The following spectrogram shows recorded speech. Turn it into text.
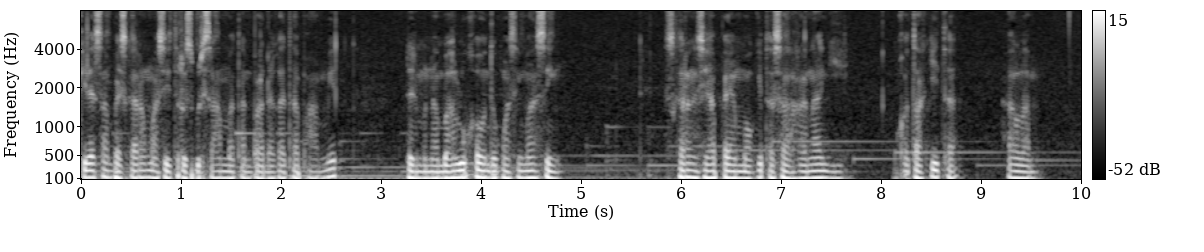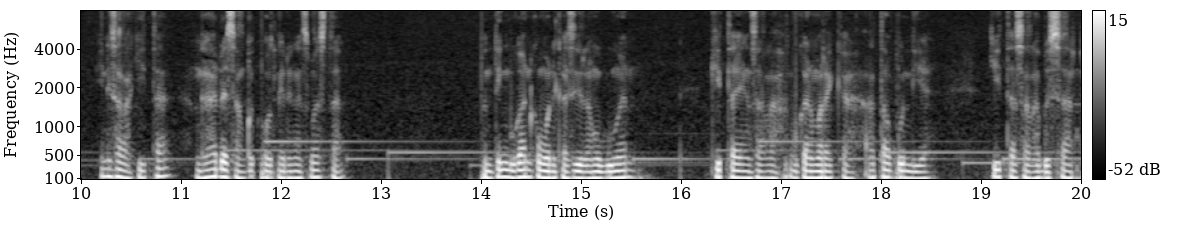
kita sampai sekarang masih terus bersama tanpa ada kata pamit dan menambah luka untuk masing-masing. Sekarang siapa yang mau kita salahkan lagi? Kota kita, alam. Ini salah kita, nggak ada sangkut pautnya dengan semesta. Penting bukan komunikasi dalam hubungan. Kita yang salah, bukan mereka ataupun dia. Kita salah besar.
